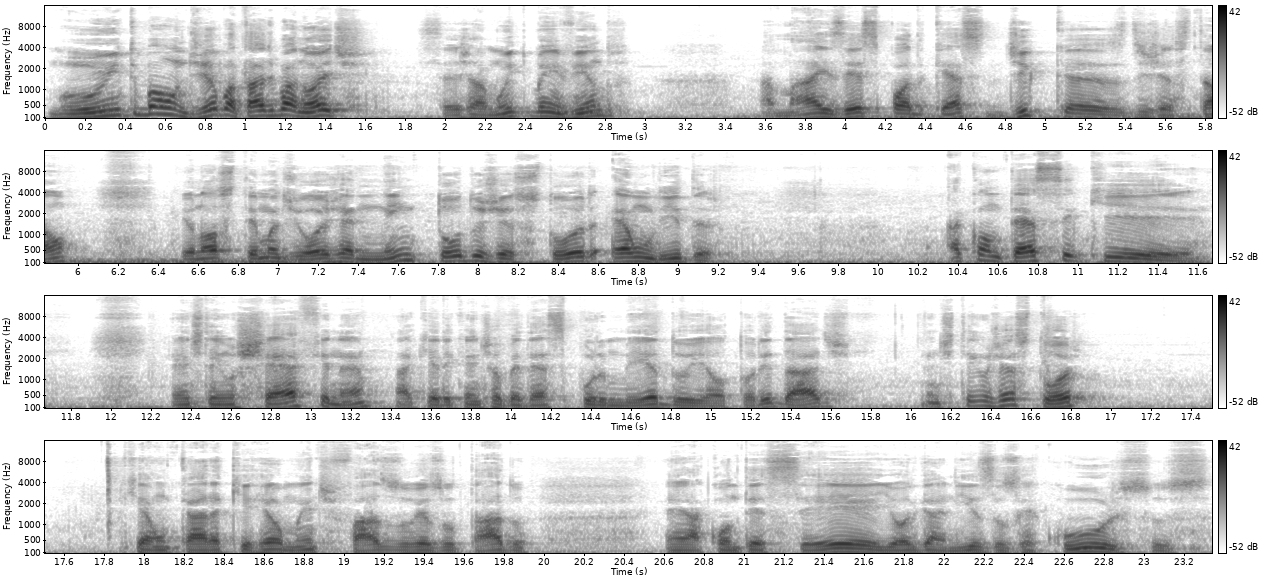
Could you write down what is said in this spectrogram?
Muito bom dia, boa tarde, boa noite. Seja muito bem-vindo a mais esse podcast Dicas de Gestão. E o nosso tema de hoje é Nem todo gestor é um líder. Acontece que a gente tem o chefe, né? Aquele que a gente obedece por medo e autoridade. A gente tem o gestor, que é um cara que realmente faz o resultado é, acontecer e organiza os recursos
